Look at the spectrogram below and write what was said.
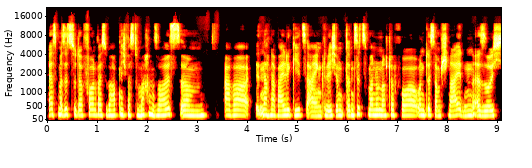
erstmal sitzt du davor und weißt überhaupt nicht, was du machen sollst. Ähm, aber nach einer Weile geht's eigentlich und dann sitzt man nur noch davor und ist am Schneiden. Also ich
